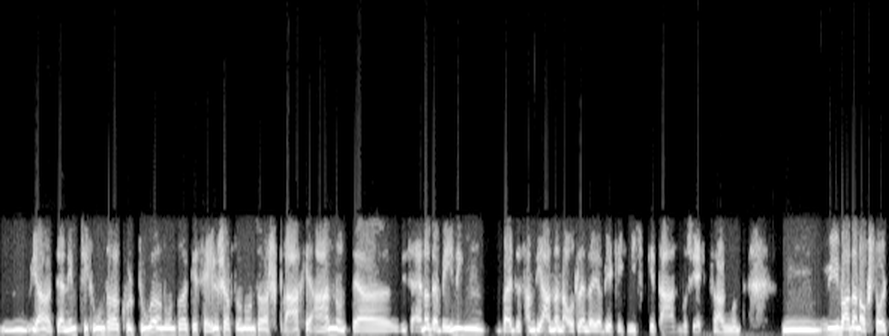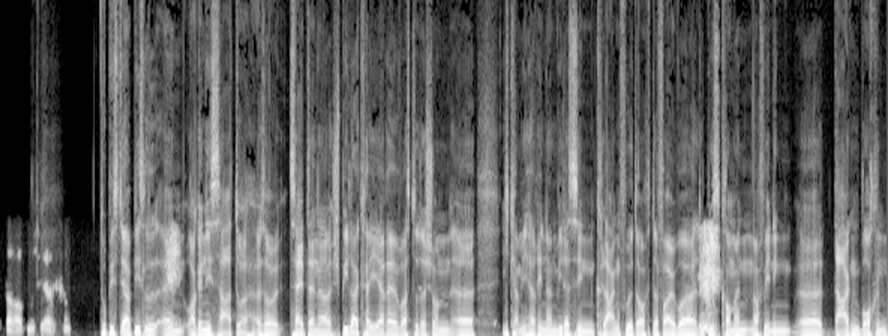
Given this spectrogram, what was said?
mh, ja, der nimmt sich unserer Kultur und unserer Gesellschaft und unserer Sprache an und der ist einer der wenigen, weil das haben die anderen Ausländer ja wirklich nicht getan, muss ich echt sagen. Und mh, ich war dann auch stolz darauf, muss ich ehrlich sagen. Du bist ja ein bisschen ein Organisator. Also seit deiner Spielerkarriere warst du da schon, äh, ich kann mich erinnern, wie das in Klagenfurt auch der Fall war. Du bist kommen, nach wenigen äh, Tagen, Wochen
